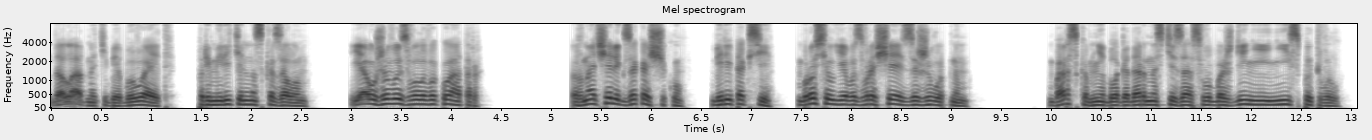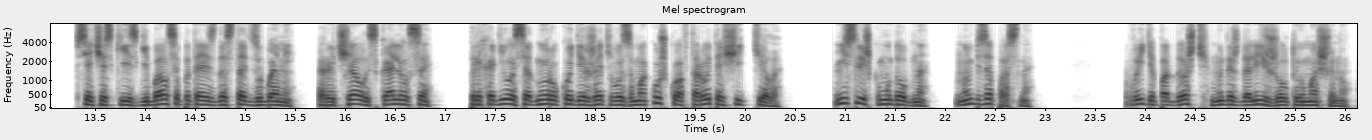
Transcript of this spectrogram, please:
«Да ладно тебе, бывает», — примирительно сказал он. «Я уже вызвал эвакуатор». «Вначале к заказчику. Бери такси», — бросил я, возвращаясь за животным. Барска мне благодарности за освобождение не испытывал. Всячески изгибался, пытаясь достать зубами, рычал и скалился. Приходилось одной рукой держать его за макушку, а второй тащить тело. Не слишком удобно, но безопасно. Выйдя под дождь, мы дождались желтую машину.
